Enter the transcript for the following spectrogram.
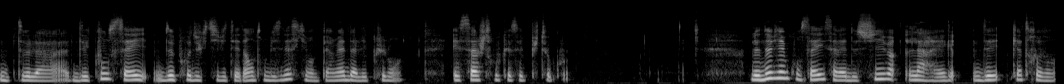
de la, des conseils de productivité dans ton business qui vont te permettre d'aller plus loin. Et ça, je trouve que c'est plutôt cool. Le neuvième conseil, ça va être de suivre la règle des 80-20,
